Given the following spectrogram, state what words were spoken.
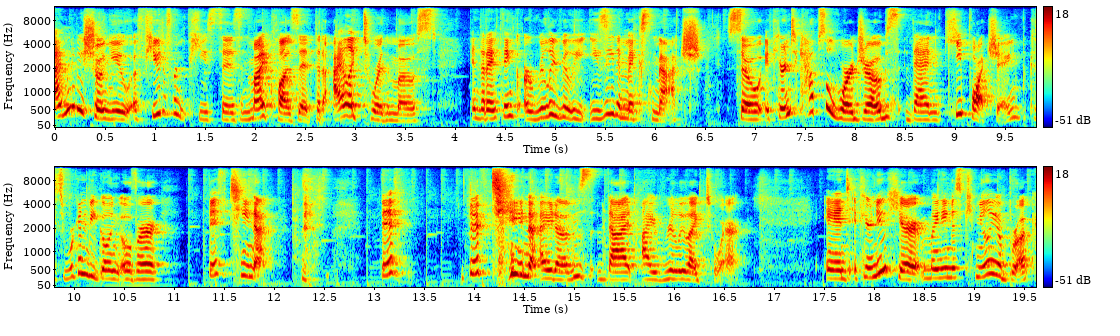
I'm going to be showing you a few different pieces in my closet that I like to wear the most and that I think are really, really easy to mix and match. So if you're into capsule wardrobes, then keep watching because we're going to be going over 15, 15 items that I really like to wear. And if you're new here, my name is Camelia Brooke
